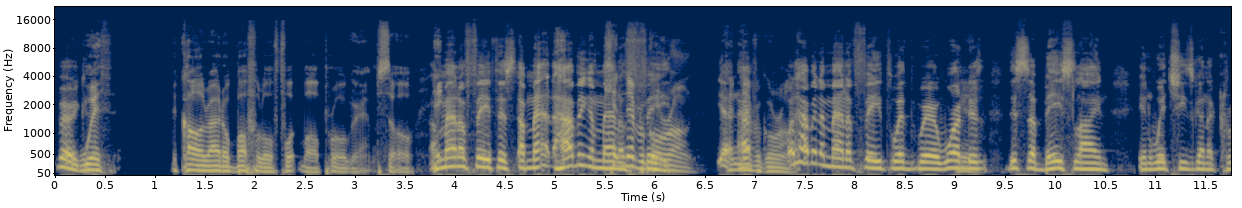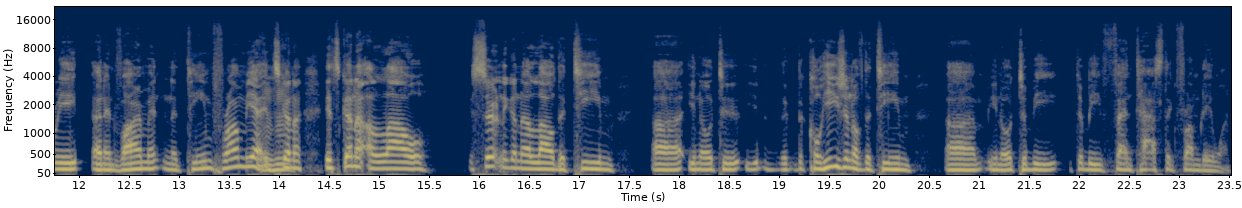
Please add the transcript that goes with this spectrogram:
Very good. with the Colorado Buffalo football program. So a man of faith is a man having a man can of never faith. go wrong. Yeah, can have- never go wrong. But having a man of faith with where one Yeah. this, is a baseline in which he's going to create an environment and a team from. Yeah, it's Mhm. gonna it's gonna allow it's certainly going to allow the team, uh, you know, to the, the cohesion of the team, um, you know, to be to be fantastic from day one.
